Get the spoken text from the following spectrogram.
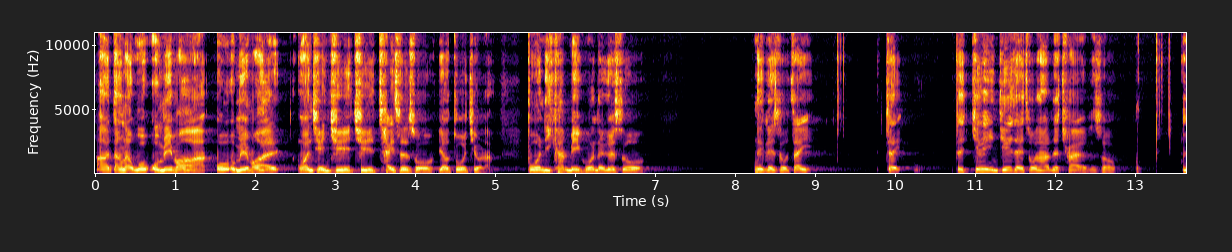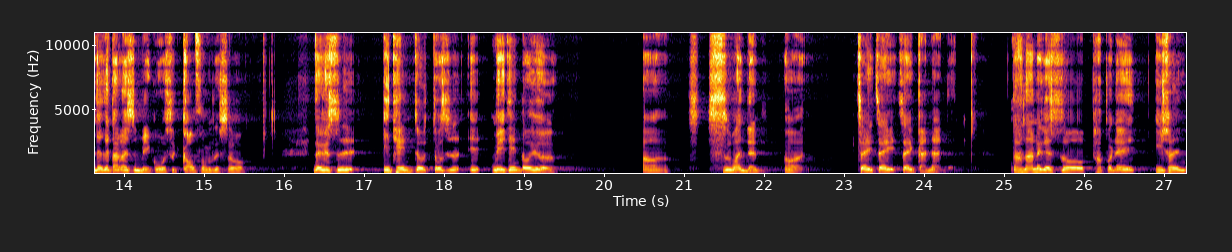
啊，当然我我没办法，我我没办法完全去去猜测说要多久了。不过你看美国那个时候，那个时候在在。在接影街在做他的 trial 的时候，那个大概是美国是高峰的时候，那个是一天都都是一每天都有啊、十万人啊在在在感染的。当他那个时候，他本来预算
